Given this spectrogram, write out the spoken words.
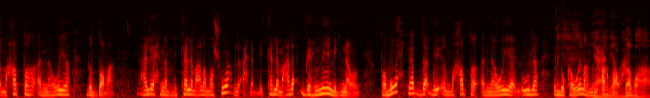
المحطة النووية بالضبع. هل إحنا بنتكلم على مشروع؟ لا إحنا بنتكلم على برنامج نووي. طموح يبدأ بالمحطة النووية الأولى المكونة من يعني أربع وحدات. الضبعة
